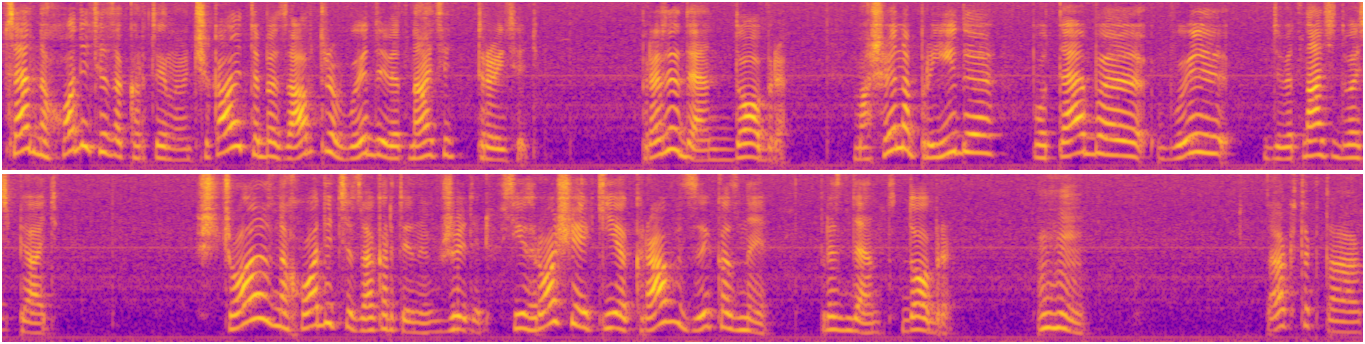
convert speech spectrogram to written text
Все знаходиться за картиною. Чекаю тебе завтра в 19.30. Президент, добре. Машина приїде по тебе в 19.25. Що знаходиться за картиною? Житель. Всі гроші, які я крав з казни. Президент. Добре. Угу. Так, так, так.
